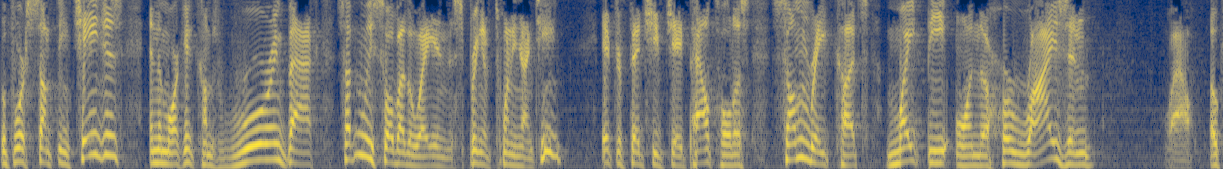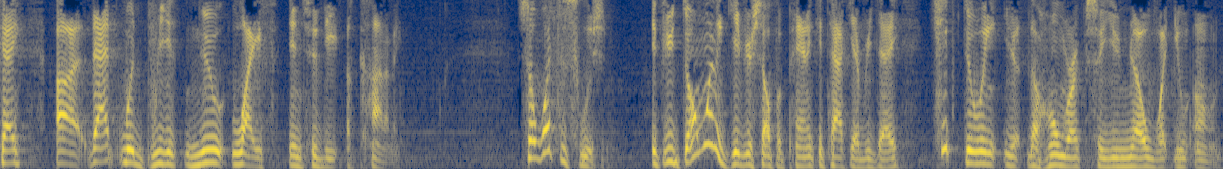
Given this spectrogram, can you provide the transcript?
before something changes and the market comes roaring back. Something we saw, by the way, in the spring of 2019 after Fed Chief Jay Powell told us some rate cuts might be on the horizon. Wow. Okay. Uh, that would breathe new life into the economy. So, what's the solution? If you don't want to give yourself a panic attack every day, keep doing the homework so you know what you own.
